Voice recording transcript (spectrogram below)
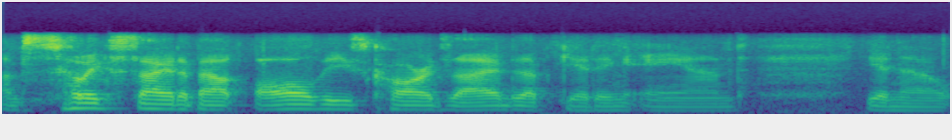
I'm so excited about all these cards I ended up getting, and you know,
